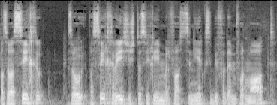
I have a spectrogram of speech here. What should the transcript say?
also was sicher, so, was sicher ist, ist, dass ich immer fasziniert war von dem Format.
